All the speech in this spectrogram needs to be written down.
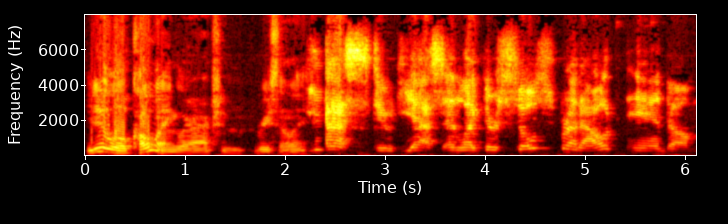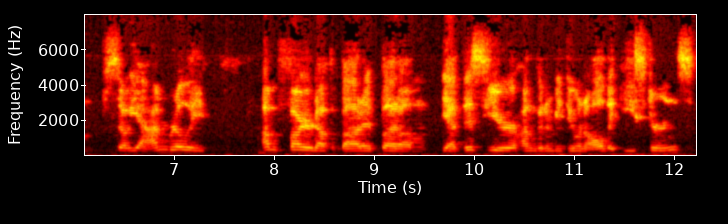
You did a little co-angler action recently. Yes, dude. Yes, and like they're so spread out, and um, so yeah, I'm really, I'm fired up about it. But um, yeah, this year I'm going to be doing all the Easterns,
